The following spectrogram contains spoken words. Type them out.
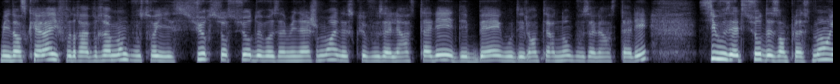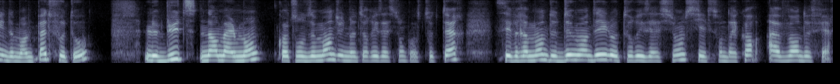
Mais dans ce cas-là, il faudra vraiment que vous soyez sûr, sûr, sûr de vos aménagements et de ce que vous allez installer et des baies ou des lanterneaux que vous allez installer. Si vous êtes sûr des emplacements, ils ne demandent pas de photos. Le but, normalement, quand on demande une autorisation constructeur, c'est vraiment de demander l'autorisation s'ils sont d'accord avant de faire.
